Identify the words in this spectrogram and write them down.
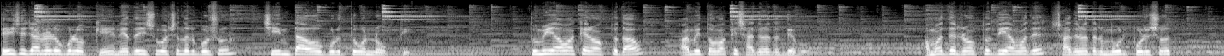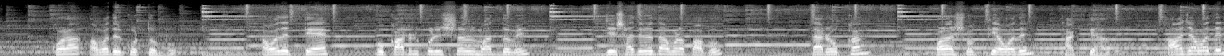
তেইশে জানুয়ারি উপলক্ষে নেতাজি সুভাষচন্দ্র বসুর চিন্তা ও গুরুত্বপূর্ণ উক্তি। তুমি আমাকে রক্ত দাও, আমি তোমাকে স্বাধীনতা দেব। আমাদের রক্ত দিয়ে আমাদের স্বাধীনতার মূল পরিশোধ করা আমাদের কর্তব্য। আমাদের ত্যাগ ও কাঠোর পরিশ্রমের মাধ্যমে যে স্বাধীনতা আমরা পাব, তা রক্ষা করার শক্তি আমাদের থাকতে হবে। আজ আমাদের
